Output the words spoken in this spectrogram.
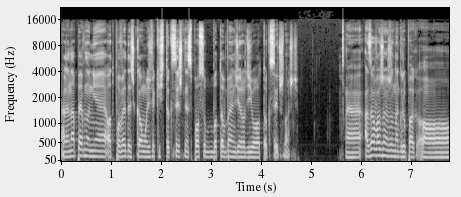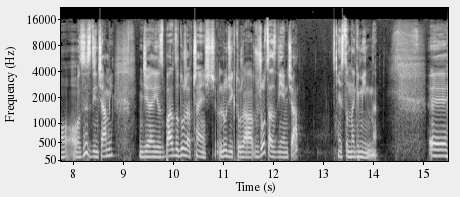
ale na pewno nie odpowiadać komuś w jakiś toksyczny sposób, bo to będzie rodziło toksyczność. Yy, a zauważyłem, że na grupach o, o, ze zdjęciami, gdzie jest bardzo duża część ludzi, która wrzuca zdjęcia, jest to nagminne. Y,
